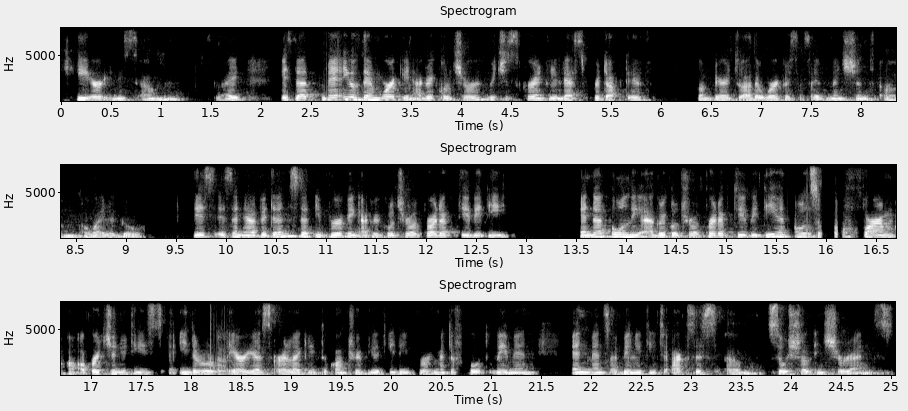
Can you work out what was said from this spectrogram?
here in this um, slide, is that many of them work in agriculture, which is currently less productive compared to other workers, as I've mentioned um, a while ago. This is an evidence that improving agricultural productivity and not only agricultural productivity and also farm uh, opportunities in the rural areas are likely to contribute in the improvement of both women and men's ability to access um, social insurance.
